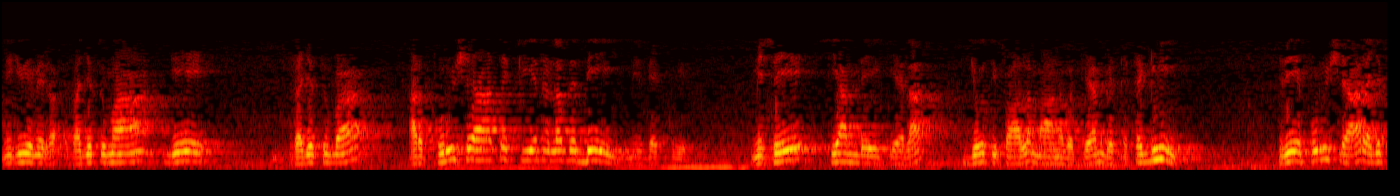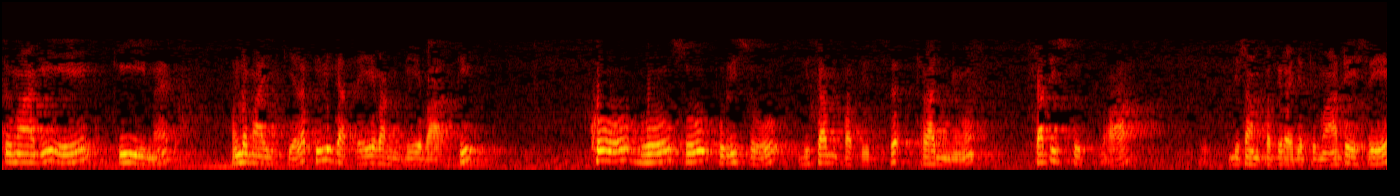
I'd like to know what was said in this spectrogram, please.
මේ කිව්වේ මේ රජතුමාගේ රජතුමා අර පුරුෂයාට කියන ලද දේ මේ දැක්වේ. මෙසේ කියන්නේ කියලා ජෝතිපාල මානවකයන් වෙතට ගිහින්. ඉතින් පුරුෂයා රජතුමාගේ කීම හොඳමයි කියලා පිළිගත. ඒවං දේවාති කෝ භෝසෝ පුරිසෝ විසම්පතිස්ස රඤ්ඤෝ සතිසුත්වා විසම්පති රජතුමාට එසේ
